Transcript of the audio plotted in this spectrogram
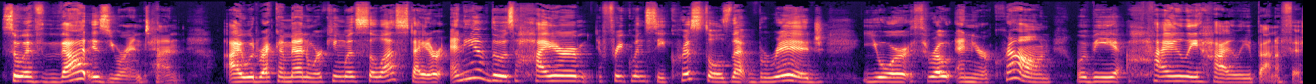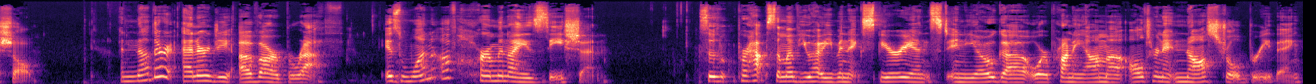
So if that is your intent, I would recommend working with celestite or any of those higher frequency crystals that bridge your throat and your crown would be highly, highly beneficial. Another energy of our breath is one of harmonization. So perhaps some of you have even experienced in yoga or pranayama alternate nostril breathing.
